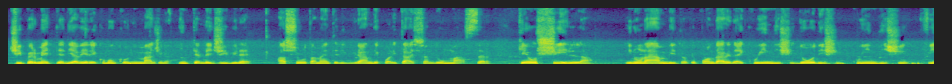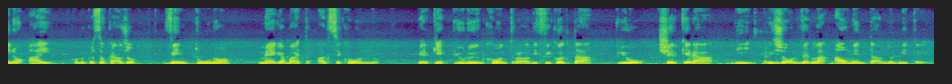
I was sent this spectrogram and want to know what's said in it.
ci permette di avere comunque un'immagine intellegibile assolutamente di grande qualità essendo un master che oscilla in un ambito che può andare dai 15, 12, 15 fino ai, come in questo caso, 21 megabyte al secondo perché più lui incontra la difficoltà più cercherà di risolverla aumentando il bitrate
